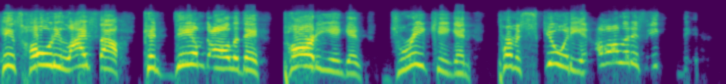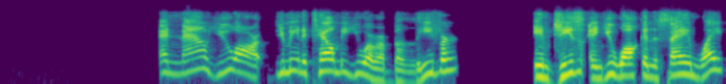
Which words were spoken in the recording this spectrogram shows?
His holy lifestyle condemned all of their partying and drinking and promiscuity and all of this. And now you are, you mean to tell me you are a believer in Jesus and you walk in the same way?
